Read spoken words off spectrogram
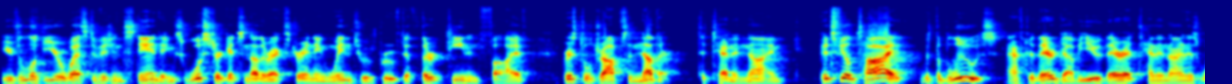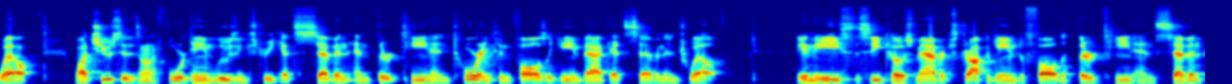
Here's a look at your West Division standings. Worcester gets another extra inning win to improve to 13 and 5. Bristol drops another to 10 and 9. Pittsfield tied with the Blues after their W. They're at 10 and 9 as well. Wachusett is on a four-game losing streak at 7 and 13, and Torrington falls a game back at 7 and 12. In the East, the Seacoast Mavericks drop a game to fall to 13 and 7.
